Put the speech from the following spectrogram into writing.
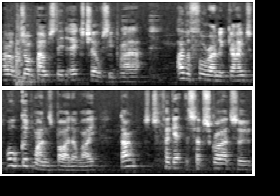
I'm John Bumstead, ex-Chelsea player. Over 400 games, all good ones by the way. Don't forget to subscribe to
